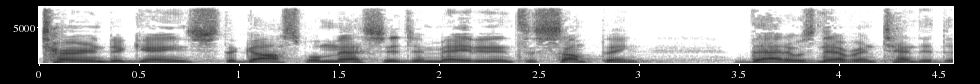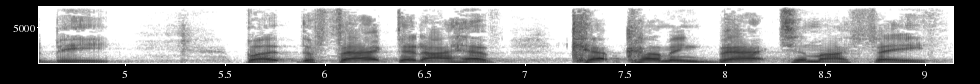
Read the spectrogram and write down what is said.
turned against the gospel message and made it into something that it was never intended to be. But the fact that I have kept coming back to my faith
